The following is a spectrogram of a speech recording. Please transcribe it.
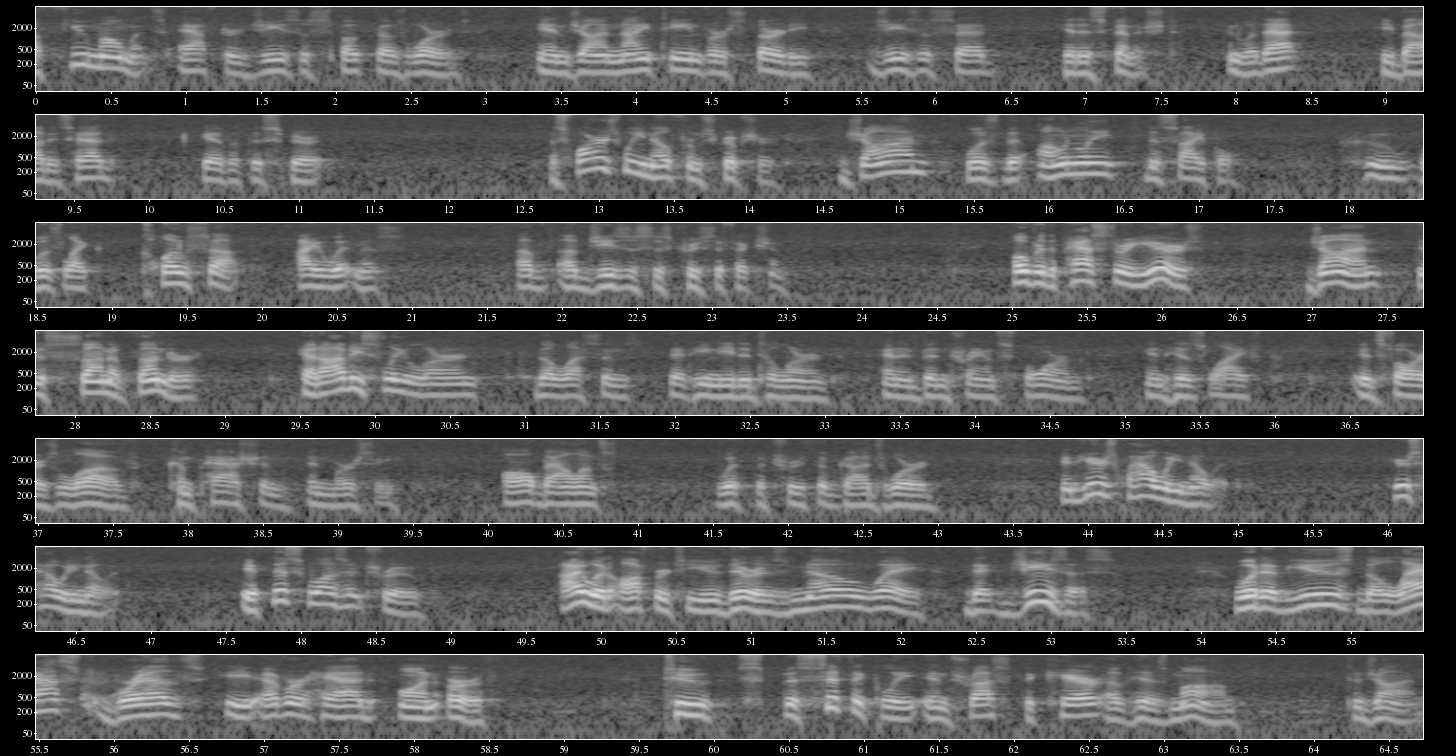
a few moments after Jesus spoke those words, in John 19, verse 30, Jesus said, It is finished. And with that, he bowed his head, gave up his spirit. As far as we know from Scripture, John was the only disciple who was like close up eyewitness of, of Jesus' crucifixion. Over the past three years, John, this son of thunder, had obviously learned the lessons that he needed to learn and had been transformed in his life as far as love, compassion, and mercy, all balanced with the truth of God's word. And here's how we know it. Here's how we know it. If this wasn't true, I would offer to you there is no way that Jesus would have used the last breaths he ever had on earth to specifically entrust the care of his mom to John.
